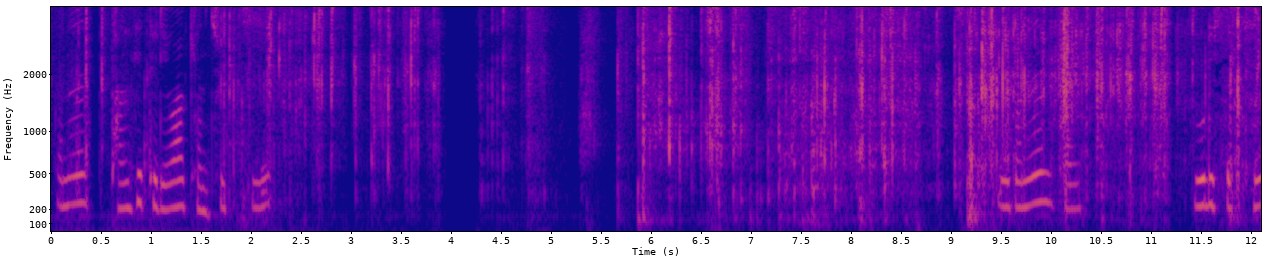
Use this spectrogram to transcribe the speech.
이거는 당시트리와 견출지. 이거는 그 놀이 세트.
